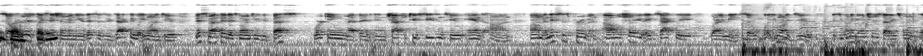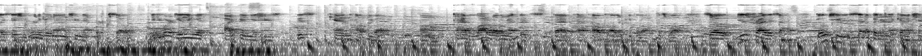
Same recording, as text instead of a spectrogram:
So from your PlayStation. PlayStation menu, this is exactly what you want to do. This method is going to be the best working method in Chapter 2, Season 2, and on. Um, and this is proven. I will show you exactly what I mean. So what you want to do is you want to go into your settings from your PlayStation. We're going to go down to network. So if you are dealing with high ping issues, this can help you out. Um, I have a lot of other methods that have helped other people out as well. So just try this out. Go to set up internet connection,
